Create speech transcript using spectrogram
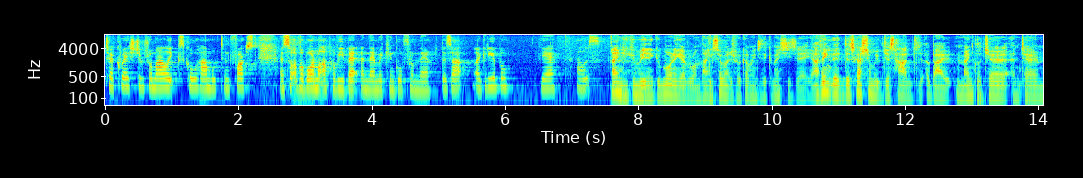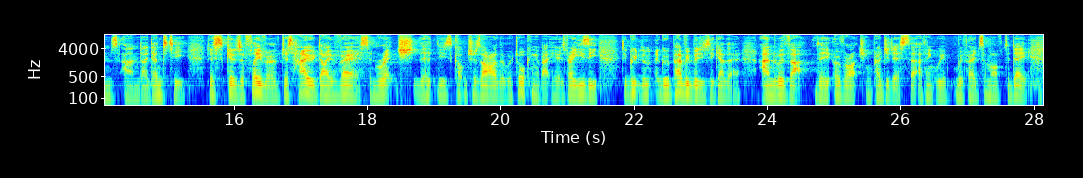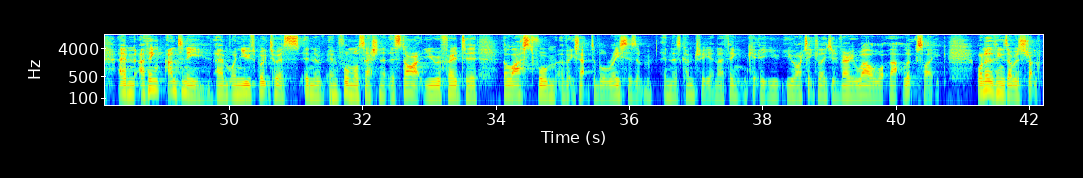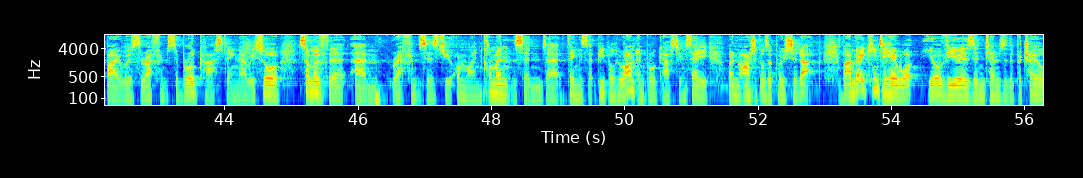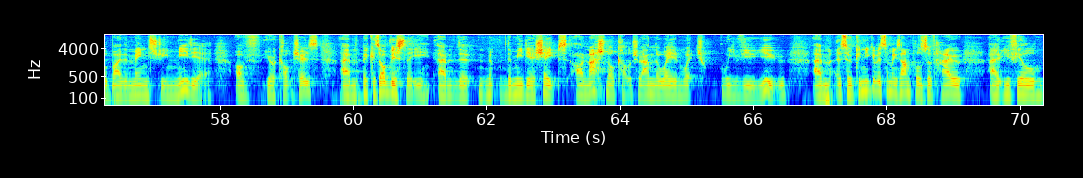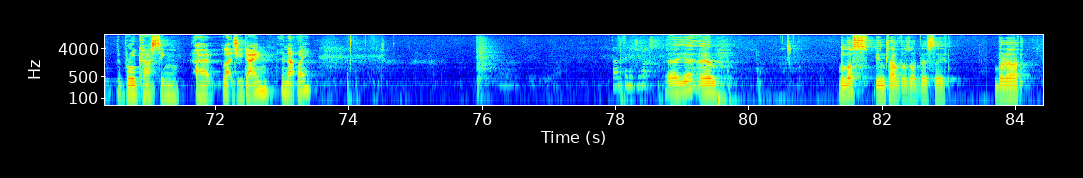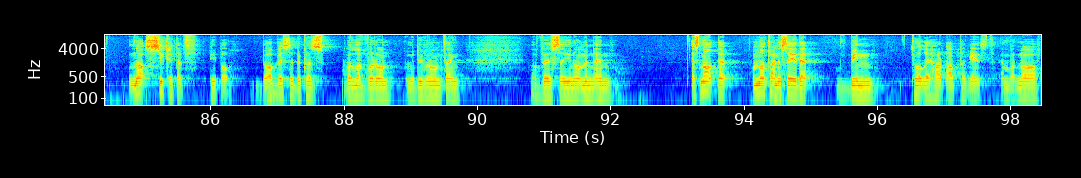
to a question from Alex Cole-Hamilton first and sort of a warm it up a wee bit and then we can go from there. Is that agreeable? Yeah. Alex. Thank you, Convener. Good morning, everyone. Thanks so much for coming to the committee today. I think the discussion we've just had about nomenclature and terms and identity just gives a flavour of just how diverse and rich the, these cultures are that we're talking about here. It's very easy to group them, group everybody together, and with that, the overarching prejudice that I think we've, we've heard some of today. Um, I think, Anthony, um, when you spoke to us in the informal session at the start, you referred to the last form of acceptable racism in this country country. And I think uh, you, you articulated very well what that looks like. One of the things I was struck by was the reference to broadcasting. Now, we saw some of the um, references to online comments and uh, things that people who aren't in broadcasting say when articles are posted up. But I'm very keen to hear what your view is in terms of the portrayal by the mainstream media of your cultures, um, because obviously um, the, the media shapes our national culture and the way in which we view you. Um, so can you give us some examples of how uh, you feel the broadcasting uh, lets you down in that way? Anthony, do you want to? Uh, yeah. Um, well, us being travellers, obviously, we're uh, not secretive people, but obviously because we live our own and we do our own thing. Obviously, you know what I mean. Um, it's not that I'm not trying to say that been totally hurt up against, and we're not,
